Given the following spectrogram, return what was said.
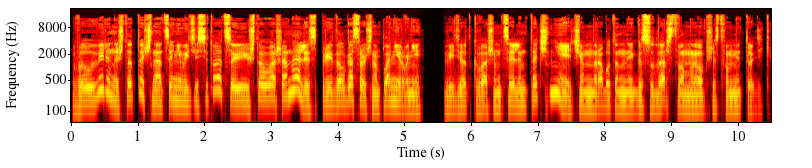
Вы уверены, что точно оцениваете ситуацию и что ваш анализ при долгосрочном планировании ведет к вашим целям точнее, чем наработанные государством и обществом методики?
